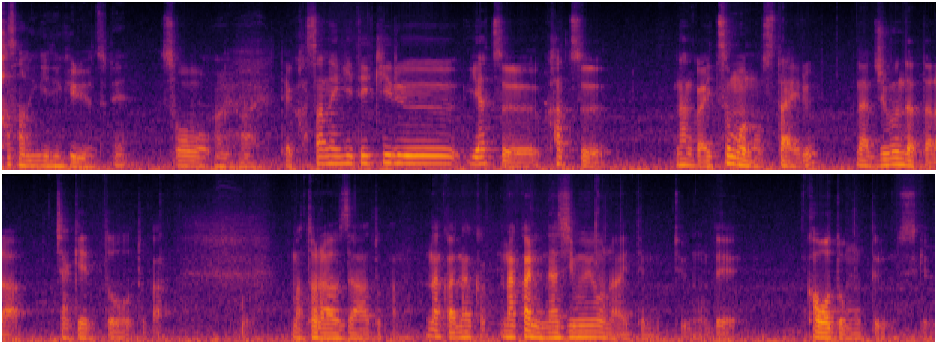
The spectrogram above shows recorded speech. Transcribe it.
重ね着できるやつね。そう、はいはい。で重ね着できるやつかつなんかいつものスタイル？だから自分だったらジャケットとか、まあ、トラウザーとかのなんか中中に馴染むようなアイテムっていうので買おうと思ってるんですけど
